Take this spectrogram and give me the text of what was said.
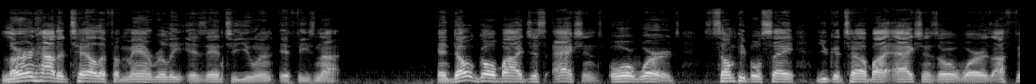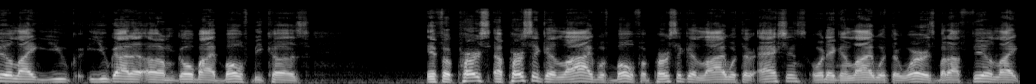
Learn how to tell if a man really is into you and if he's not. And don't go by just actions or words. Some people say you could tell by actions or words. I feel like you you gotta um, go by both because if a person a person could lie with both, a person could lie with their actions or they can lie with their words. But I feel like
